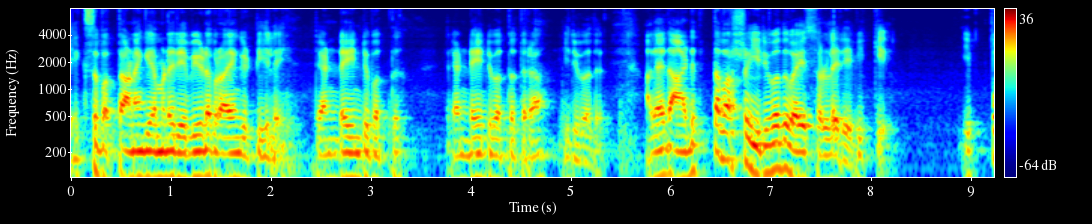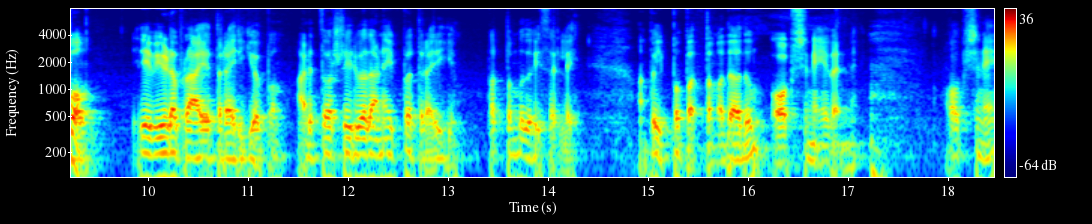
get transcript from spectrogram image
എക്സ് പത്താണെങ്കിൽ നമ്മുടെ രവിയുടെ പ്രായം കിട്ടിയില്ലേ? രണ്ട് ഇന്റു പത്ത്. രണ്ട് ഇന്റു പത്ത് എത്ര? ഇരുപത്. അതായത് അടുത്ത വർഷം ഇരുപത് വയസ്സുള്ള രവിക്ക് ഇപ്പം രവിയുടെ പ്രായം എത്ര ആയിരിക്കും അപ്പം അടുത്ത വർഷം ഇരുപതാണെങ്കിൽ ഇപ്പം എത്ര ആയിരിക്കും പത്തൊമ്പത് വയസ്സല്ലേ? അപ്പോൾ ഇപ്പോൾ പത്തൊമ്പത്. അതും ഓപ്ഷൻ എ തന്നെ. ഓപ്ഷൻ എ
